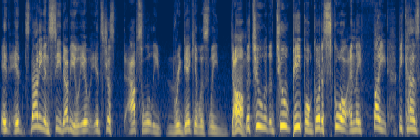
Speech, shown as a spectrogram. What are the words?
It, it's not even CW. It, it's just absolutely ridiculously dumb. The two the two people go to school and they fight because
